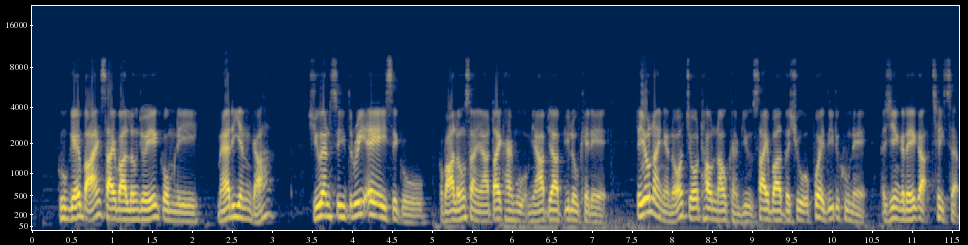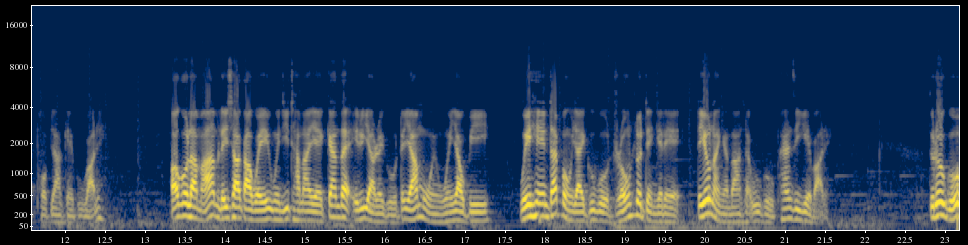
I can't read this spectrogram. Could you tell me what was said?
။ Google ပိုင် Cyber လုံခြုံရေးကုမ္ပဏီ Median က UNC 3886ကိုကမ္ဘာလုံးဆိုင်ရာတိုက်ခိုက်မှုအများအပြားပြုလုပ်ခဲ့တဲ့တရုတ်နိုင်ငံတော်ကြောထောက်နောက်ခံပြု Cyber တရှို့အဖွဲ့အစည်းတစ်ခုနဲ့အရင်ကတည်းကချိတ်ဆက်ဖော်ပြခဲ့ပူပါတယ်။အောက်ဂိုလာမှာမလေးရှားကာကွယ်ရေးဝန်ကြီးဌာနရဲ့ကန့်သက် area တွေကိုတရားမဝင်ဝင်ရောက်ပြီးဝေဟင်ဓာတ်ပုံရိုက်ကူးဖို့ drone လွှတ်တင်ခဲ့တဲ့တရုတ်နိုင်ငံသား2ဦးကိုဖမ်းဆီးခဲ့ပါတယ်။သူတို့ကို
